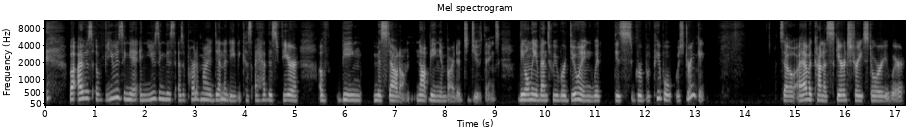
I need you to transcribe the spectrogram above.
but I was abusing it and using this as a part of my identity because I had this fear of being missed out on, not being invited to do things. The only events we were doing with this group of people was drinking. So I have a kind of scared straight story where,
